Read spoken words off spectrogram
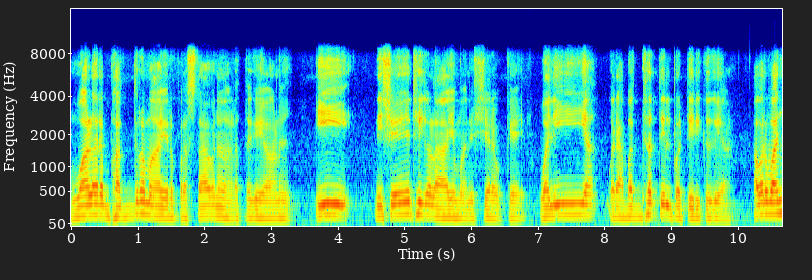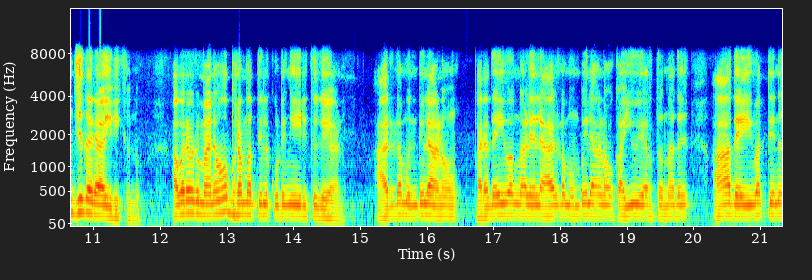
വളരെ ഭദ്രമായൊരു പ്രസ്താവന നടത്തുകയാണ്. ഈ നിഷേധികളായ മനുഷ്യരൊക്കെ വലിയ ഒരബദ്ധത്തിൽപ്പെട്ടിരിക്കുകയാണ് അവർ വഞ്ചിതരായിരിക്കുന്നു. അവരൊരു മനോഭ്രമത്തിൽ കുടുങ്ങിയിരിക്കുകയാണ്. ആരുടെ മുൻപിലാണോ പരദൈവങ്ങളിൽ ആരുടെ മുമ്പിലാണോ കൈ ഉയർത്തുന്നത് ആ ദൈവത്തിന്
